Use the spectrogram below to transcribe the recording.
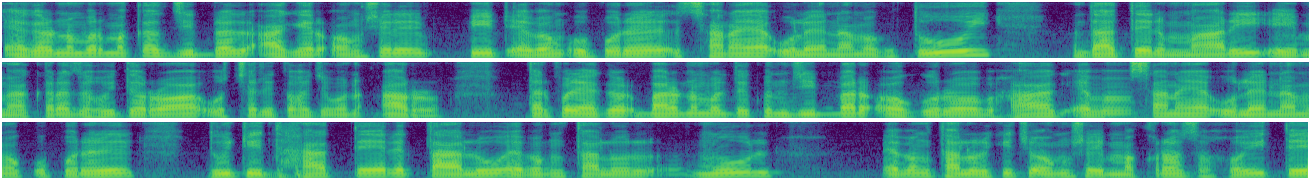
এগারো নম্বর মাকরাজ জিব্রার আগের অংশের পিঠ এবং উপরে ছানায়া উলয় নামক দুই দাঁতের মারি এই মাকরাজ হইতে র উচ্চারিত হয় যেমন আর। তারপর বারো নম্বর দেখুন, জিব্বার অগ্র ভাগ এবং সানায়া উলে নামক উপরে দুইটি ধাতের তালু এবং তালুর মূল এবং তালুর কিছু অংশ এই মাকরাজ হইতে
